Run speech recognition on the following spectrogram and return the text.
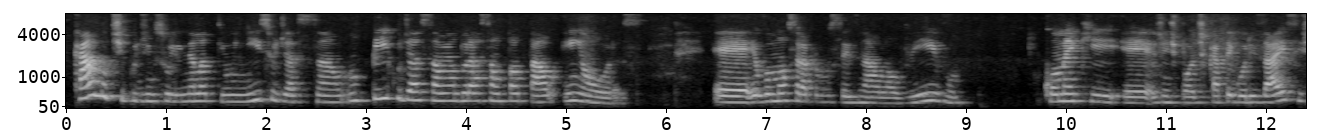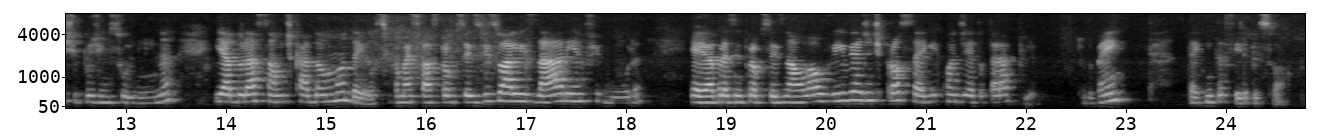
Cada tipo de insulina ela tem um início de ação, um pico de ação e uma duração total em horas. É, eu vou mostrar para vocês na aula ao vivo como é que é, a gente pode categorizar esses tipos de insulina e a duração de cada uma delas. Fica mais fácil para vocês visualizarem a figura e aí eu apresento para vocês na aula ao vivo e a gente prossegue com a dietoterapia. Tudo bem? Até quinta-feira, pessoal.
